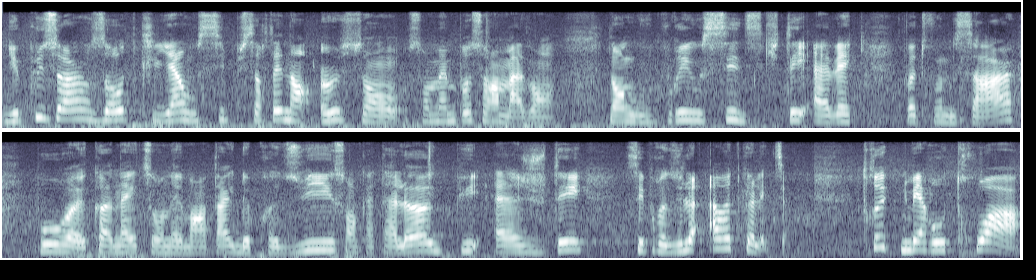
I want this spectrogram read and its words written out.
il y a plusieurs autres clients aussi, puis certains d'entre eux sont, sont même pas sur Amazon. Donc, vous pourrez aussi discuter avec votre fournisseur pour euh, connaître son inventaire de produits, son catalogue, puis ajouter ces produits-là à votre collection. Truc numéro 3,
